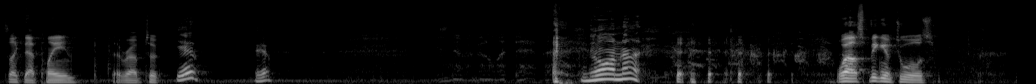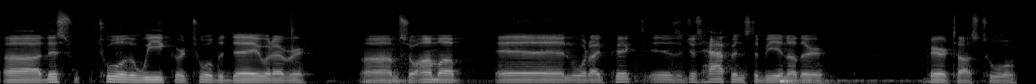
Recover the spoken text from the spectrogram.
It's like that plane that Rob took. Yeah, yeah. He's never gonna let that. No, I'm not. Well, speaking of tools, uh, this tool of the week or tool of the day, whatever. Um, so I'm up, and what I picked is it just happens to be another Veritas tool.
